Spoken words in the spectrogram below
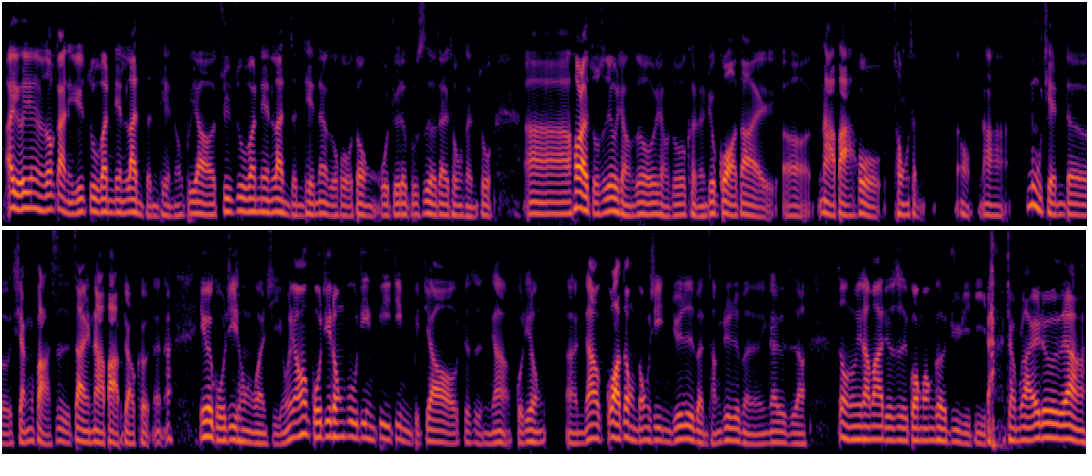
啊，有一些人说，干你去住饭店烂整天哦，不要去住饭店烂整天那个活动，我觉得不适合在冲绳做啊。后来左思右想之后，我想说可能就挂在呃那霸或冲绳哦。那目前的想法是在那霸比较可能啊，因为国际通的关系。我想说国际通附近毕竟比较就是你看国际通。啊，你要挂这种东西，你去日本常去日本的应该就知道，这种东西他妈就是观光客聚集地啦，讲不来就是这样啊。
